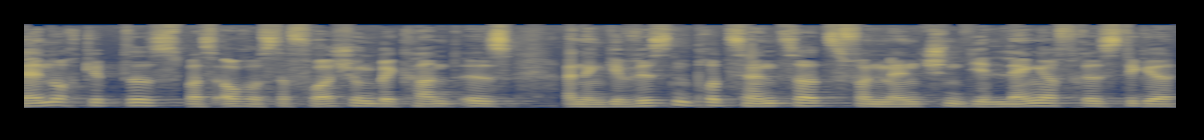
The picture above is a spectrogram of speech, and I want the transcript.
Dennoch gibt es, was auch aus der Forschung bekannt ist, einen gewissen Prozentsatz von Menschen, die längerfristige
